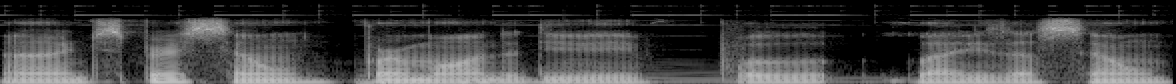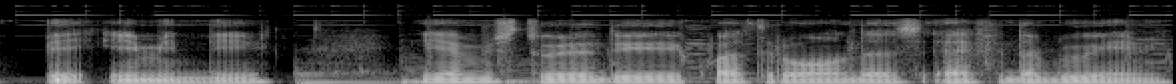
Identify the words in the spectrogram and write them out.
a dispersão por modo de polarização PMD e a mistura de quatro ondas FWM uh,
